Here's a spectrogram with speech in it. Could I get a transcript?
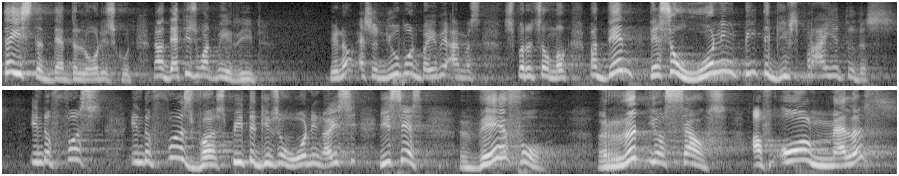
tasted that the Lord is good. Now, that is what we read. You know, as a newborn baby, I'm a spiritual milk. But then there's a warning Peter gives prior to this. In the first, in the first verse, Peter gives a warning. He says, Therefore, rid yourselves of all malice,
